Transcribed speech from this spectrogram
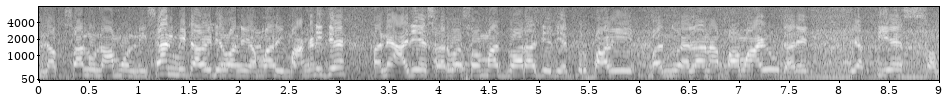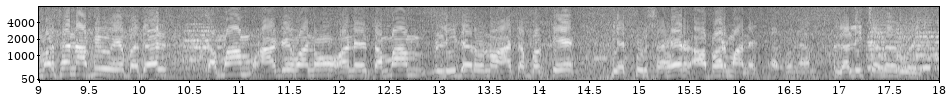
નકશાનું નામો નિશાન મિટાવી દેવાની અમારી માંગણી છે અને આજે સર્વ સમાજ દ્વારા જે જેતપુર પાવી બંધનું એલાન આપવામાં આવ્યું દરેક વ્યક્તિએ સમર્થન આપ્યું એ બદલ તમામ આગેવાનો અને તમામ લીડરોનો આ તબક્કે જેતપુર શહેર આભાર માને છે. લલિતચંદ્ર રોહિત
